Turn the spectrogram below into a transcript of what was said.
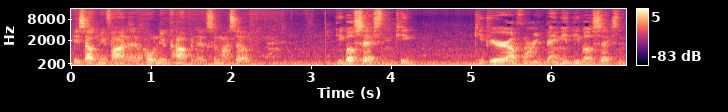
he's helped me find a whole new confidence in myself. Deebo Sexton, keep keep your ear out for him. Damian Deebo Sexton.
